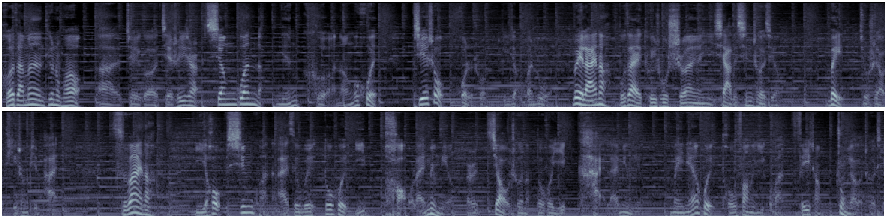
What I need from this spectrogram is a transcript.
和咱们听众朋友呃这个解释一下相关的，您可能会接受或者说比较关注的。未来呢，不再推出十万元以下的新车型，为的就是要提升品牌。此外呢。以后新款的 SUV 都会以跑来命名，而轿车呢都会以凯来命名。每年会投放一款非常重要的车型，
